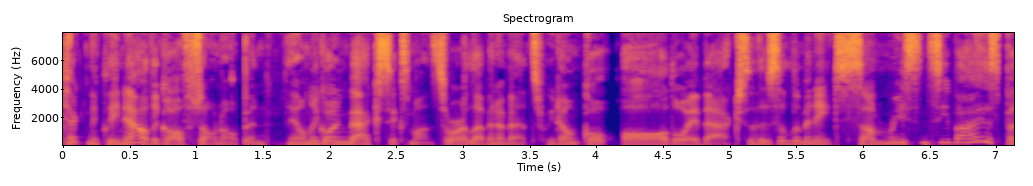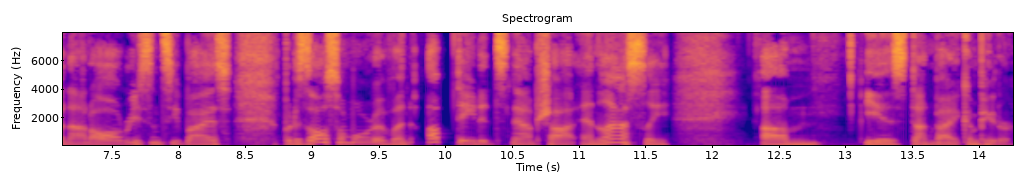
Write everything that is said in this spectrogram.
technically now the Golf Zone Open. They're only going back six months or eleven events. We don't go all the way back. So this eliminates some recency bias, but not all recency bias. But is also more of an updated snapshot. And lastly, um, is done by a computer.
